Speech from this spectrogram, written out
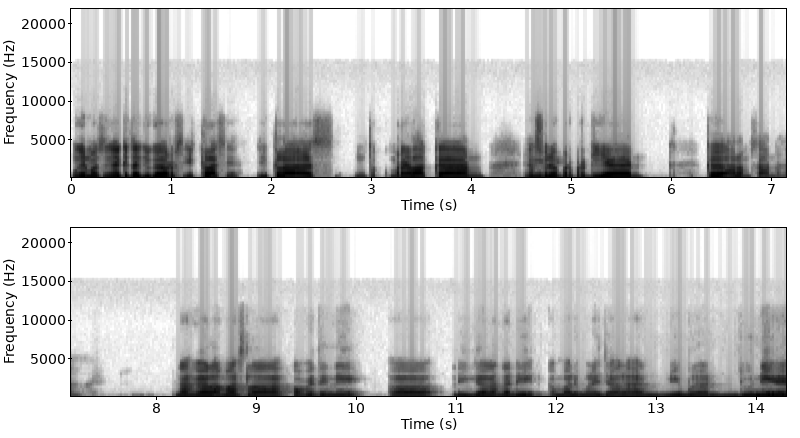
mungkin maksudnya kita juga harus ikhlas ya, ikhlas untuk merelakan yang Iya. sudah berpergian ke alam sana. Nah, nggak lama setelah COVID ini, eh, Liga kan tadi kembali mulai jalan di bulan Juni ya.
